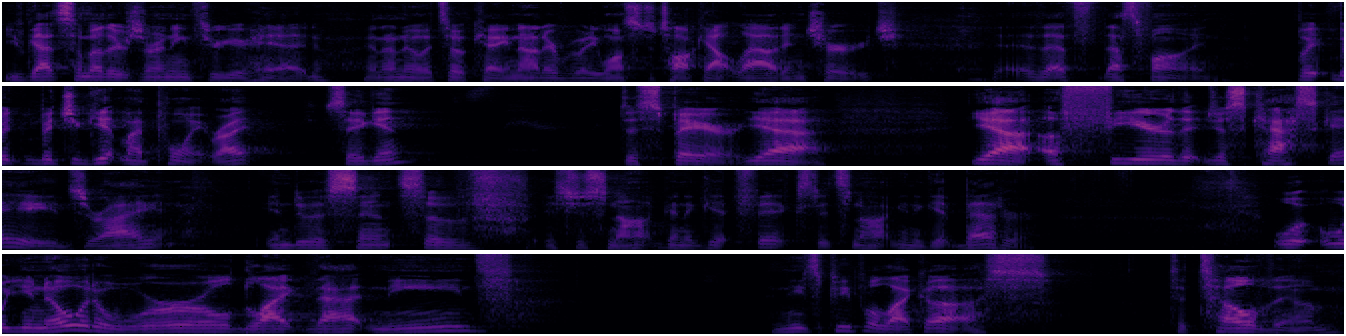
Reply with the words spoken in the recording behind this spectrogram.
You've got some others running through your head, and I know it's okay. Not everybody wants to talk out loud in church. That's, that's fine. But, but, but you get my point, right? Say again? Despair. Despair. Yeah. Yeah, a fear that just cascades, right? Into a sense of it's just not going to get fixed, it's not going to get better. Well, well, you know what a world like that needs? It needs people like us to tell them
